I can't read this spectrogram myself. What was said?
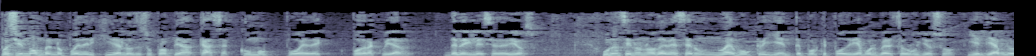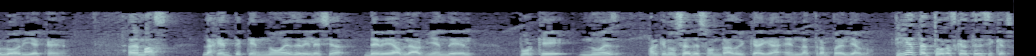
Pues si un hombre no puede dirigir a los de su propia casa, ¿cómo puede, podrá cuidar de la iglesia de Dios? Un anciano no debe ser un nuevo creyente porque podría volverse orgulloso y el diablo lo haría caer. Además, la gente que no es de la iglesia debe hablar bien de él porque no es para que no sea deshonrado y caiga en la trampa del diablo. Fíjate todas las características.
